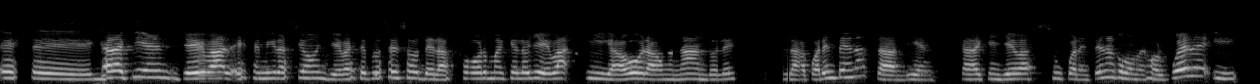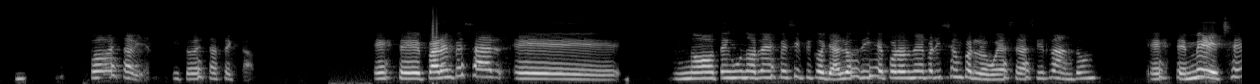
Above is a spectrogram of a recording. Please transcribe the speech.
este, cada quien lleva esta migración, lleva este proceso de la forma que lo lleva y ahora unándole la cuarentena también. Cada quien lleva su cuarentena como mejor puede y todo está bien y todo está aceptado. Este, para empezar, eh, no tengo un orden específico, ya los dije por orden de aparición, pero lo voy a hacer así random. Este, Meche,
